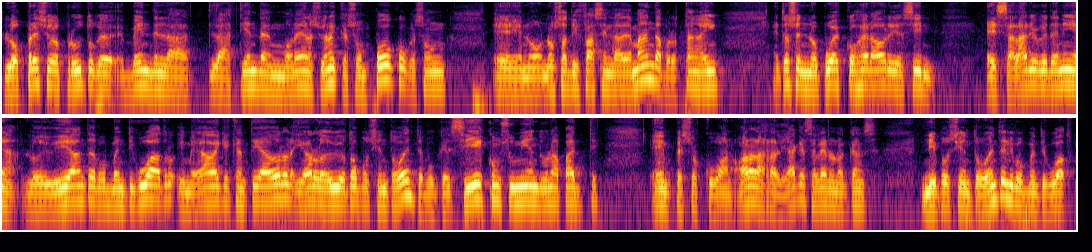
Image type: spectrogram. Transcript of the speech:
los precios de los productos que venden las tiendas en moneda nacional, que son pocos, que son eh, no, no satisfacen la demanda, pero están ahí. Entonces no puedes coger ahora y decir el salario que tenía lo dividía antes por 24 y me daba X cantidad de dólares y ahora lo divido todo por 120 porque sigues consumiendo una parte en pesos cubanos. Ahora la realidad es que el salario no alcanza ni por 120 ni por 24.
